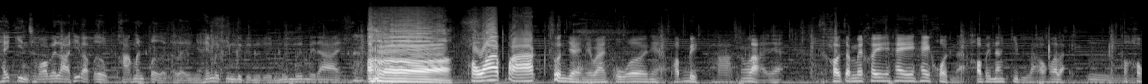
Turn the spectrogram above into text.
ให้กินเฉพาะเวลาที่แบบเออพักมันเปิดอะไรอย่างเงี้ยให้มากินดึกดื่นๆมืดๆไม่ได้เออเพราะว่าพาร์คส่วนใหญ่ในแวนคูเวอร์เนี่ยพับบิกพาร์คทั้งหลายเนี่ย เขาจะไม่ค่อยให้ให้คนนะเขาไปนั่งกินเหล้าเท่าไหร่อืมเพราะเขา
